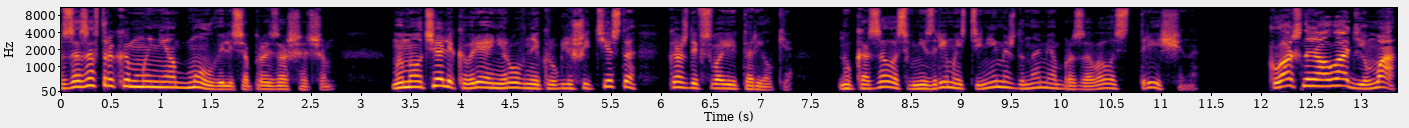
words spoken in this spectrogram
За завтраком мы не обмолвились о произошедшем. Мы молчали, ковыряя неровные кругляши теста, каждый в своей тарелке. Но, казалось, в незримой стене между нами образовалась трещина. «Классные оладьи, ма!»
